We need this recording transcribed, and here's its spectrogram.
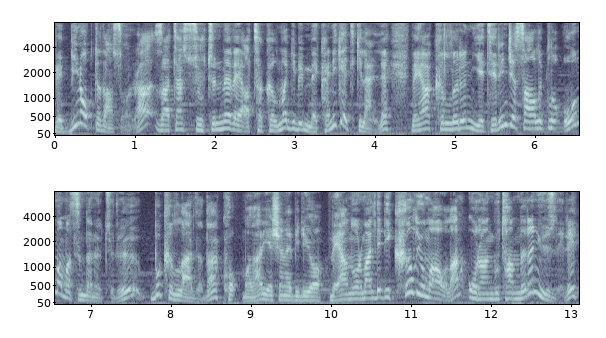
ve bir noktadan sonra zaten sürtünme veya takılma gibi mekanik etkilerle veya kılların yeterince sağlıklı olmamasından ötürü bu kıllarda da kopmalar yaşanabiliyor. Veya normalde bir kıl yumağı olan orangutanların yüzleri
